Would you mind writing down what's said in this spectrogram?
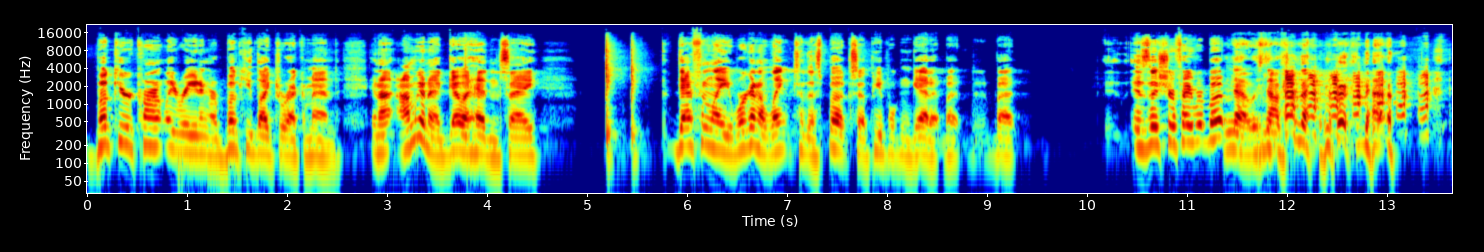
book you're currently reading, or book you'd like to recommend. And I, I'm going to go ahead and say, definitely, we're going to link to this book so people can get it. But but is this your favorite book? No, it's not. my favorite no.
